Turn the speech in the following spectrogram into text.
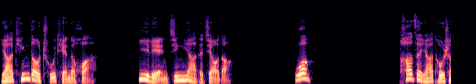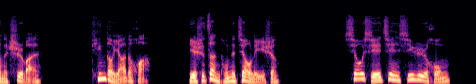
牙听到雏田的话。一脸惊讶的叫道：“汪！”趴在牙头上的赤丸听到牙的话，也是赞同的叫了一声。萧协见昔日红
